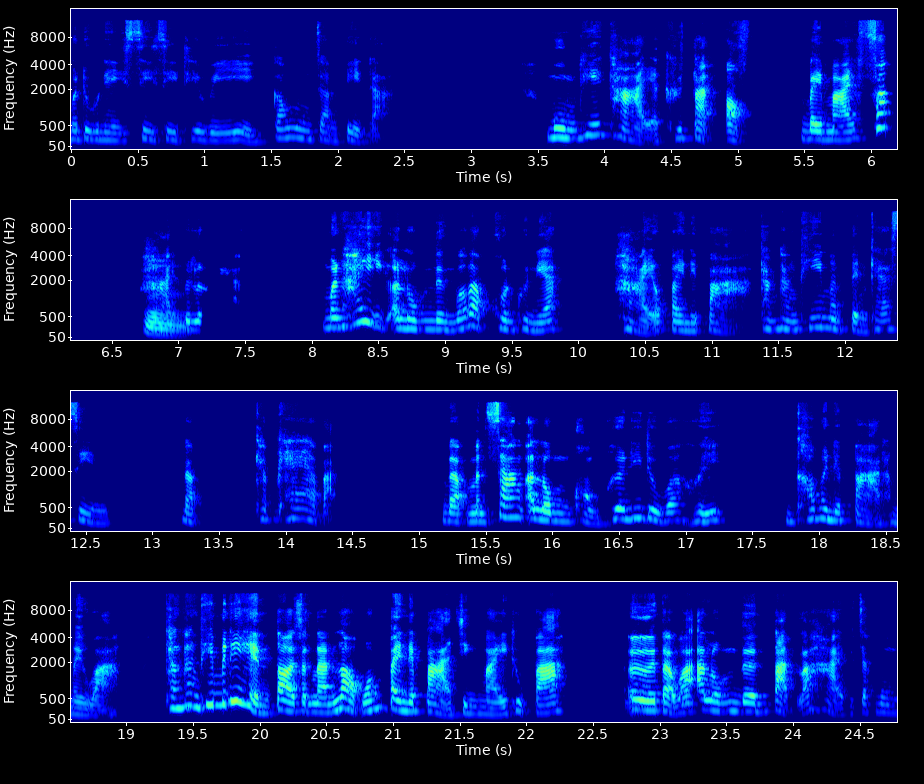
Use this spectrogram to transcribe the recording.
มาดูใน CCTV กล้องวงจรปิดอะมุมที่ถ่ายอะคือตัดออกใบไม้ฟับหายไปเลยอะ มันให้อีกอารมณ์หนึ่งว่าแบบคนคนเนี้ยหายออกไปในป่า ทั้งทั้งที่มันเป็นแค่ซีนแบบแคบๆอะแบบมันสร้างอารมณ์ของเพื่อนที่ดูว่าเฮ้ยมันเข้าไปในป่าทำไมวะทั้งทั้งที่ไม่ได้เห็นต่อจากนั้นหรอกว่ามันไปในป่าจริงไหมถูกปะเออ แต่ว่าอารมณ์เดินตัดแล้วหายไปจากมุม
